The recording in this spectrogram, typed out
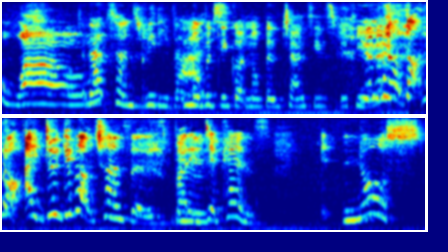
wow. That sounds really bad. Nobody got no bad chances with you. No, no, no, no, no. I do give out chances, but Mhm. it depends. No s-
